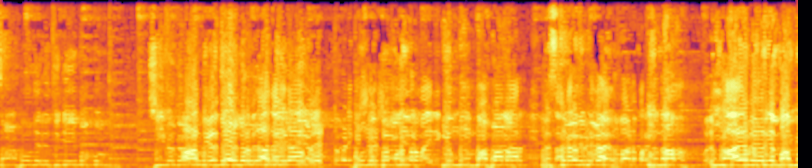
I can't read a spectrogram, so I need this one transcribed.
സാഹോദര്യത്തിന്റെയും ഒപ്പം തീർച്ചയായും പ്രമിത. അതായത് ഒരു എട്ട് മണിക്ക് ശേഷം മാത്രമായിരിക്കും ഈ പാപ്പാമാർ ഈ നഗരം വിടുക എന്നുള്ളതാണ് പറയുന്നത്. ഒരു പ്രായമേറിയ പാപ്പ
